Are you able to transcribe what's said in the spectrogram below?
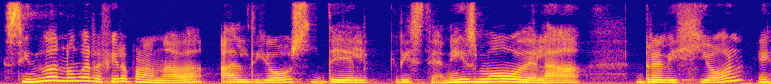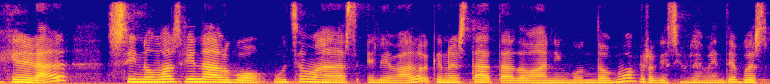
sin duda no me refiero para nada al Dios del cristianismo o de la religión en general, sino más bien algo mucho más elevado que no está atado a ningún dogma, pero que simplemente pues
